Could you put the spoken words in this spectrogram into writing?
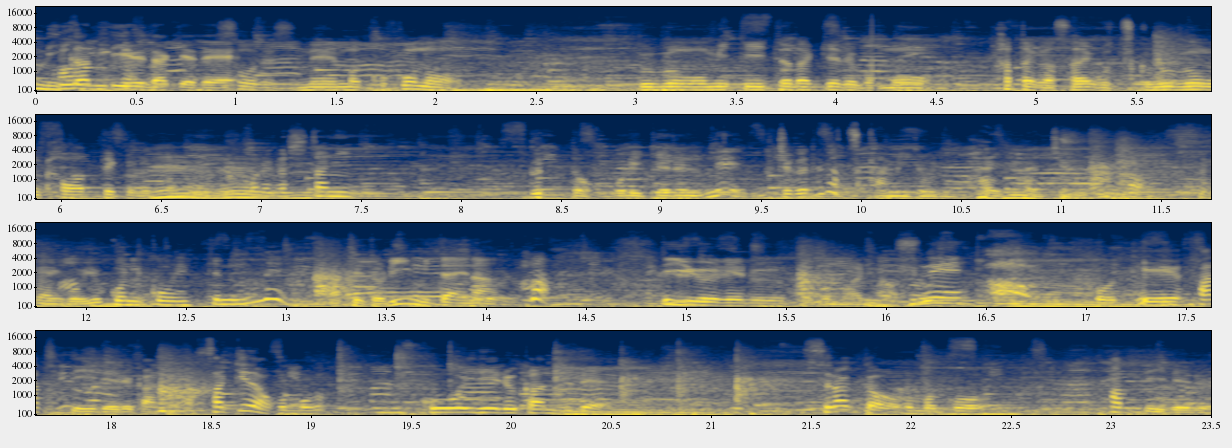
みかっていうだけで。そうですね、まあ、ここの部分を見ていただければもう肩が最後つく部分変わってくると思うので、うんうん。これが下にグッと降りてるんでどっちかというとつかみ取り、はいはい、最後横にこういってるので当て取りみたいな、まあ、って言われることもありますね。こう手ファって入れる感じ。さっきのはほんまこう入れる感じでスラッガーはほんまこうパッて入れる。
